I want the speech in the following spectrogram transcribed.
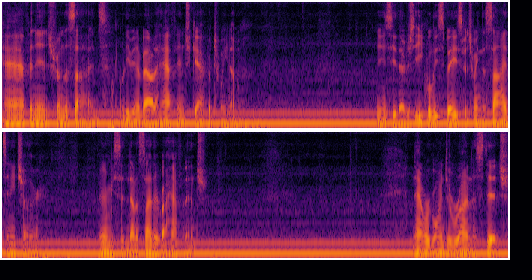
half an inch from the sides, leaving about a half inch gap between them. You can see they're just equally spaced between the sides and each other. They're going to be sitting down the side there about half an inch. Now we're going to run a stitch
